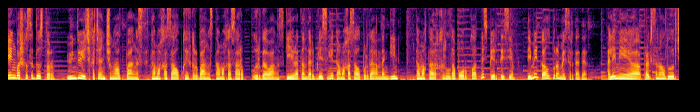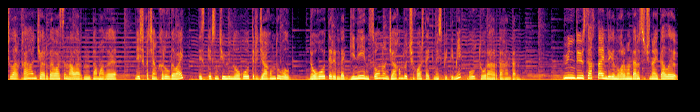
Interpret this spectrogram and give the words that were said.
эң башкысы достор үндү эч качан чыңалтпаңыз тамакка салып кыйкырбаңыз тамакка салып ырдабаңыз. Кээ бир адамдар билесиң э тамакка салып ырдагандан кийин тамактары кырылдап ооруп калат эмеспи эртеси демек ал туура эмес ырдады. Ал эми э, профессионалдуу ырчылар канча ырдабасын алардын тамагы эч качан кырылдабайт тескерисинче үн ого бетер жагымдуу болуп. Ого бетер мындай кенен сонун жагымдуу чыга баштайт эмеспи. Демек бул туура ырдагандан үндү сактайм деген угармандарыбыз үчүн айталы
